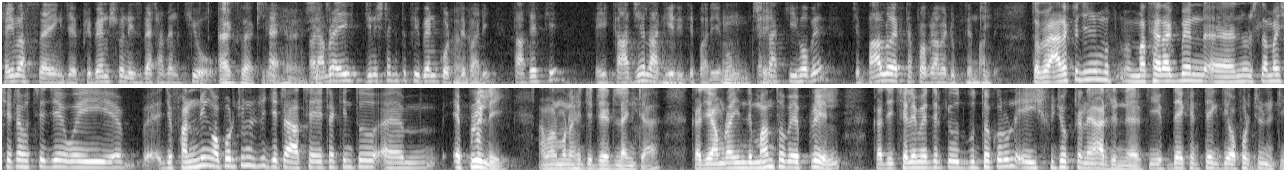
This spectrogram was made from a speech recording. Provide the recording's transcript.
ফেমাস সেইং যে প্রিভেনশন ইজ বেটার দেন হ্যাঁ, মানে আমরা এই জিনিসটা কিন্তু প্রিভেন্ট করতে পারি তাদেরকে এই কাজে লাগিয়ে দিতে পারি এবং। এটা কি হবে? যে ভালো একটা প্রোগ্রামে ঢুকতে পারবে। তবে আরেকটা জিনিস মাথায় রাখবেন নুর ইসলাম ভাই সেটা হচ্ছে যে ওই যে ফান্ডিং অপরচুনিটি যেটা আছে এটা কিন্তু এপ্রিলেই আমার মনে হয় যে ডেডলাইনটা কাজে আমরা in the month of April কাজে ছেলে মেয়েদেরকে উদ্বুদ্ধ করুন এই সুযোগটা নেওয়ার জন্য আর কি if they can take the opportunity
